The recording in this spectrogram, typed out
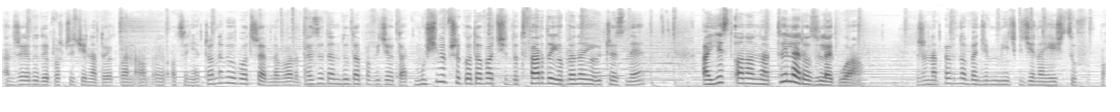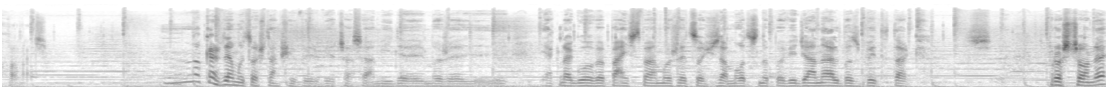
Andrzeja Dudy po szczycie NATO, jak pan e, ocenia, czy one były potrzebne? Bo prezydent Duda powiedział tak, musimy przygotować się do twardej obrony ojczyzny, a jest ona na tyle rozległa, że na pewno będziemy mieć gdzie najeźdźców pochować. No każdemu coś tam się wyrwie czasami, e, może e, jak na głowę państwa, może coś za mocno powiedziane albo zbyt tak sproszczone.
